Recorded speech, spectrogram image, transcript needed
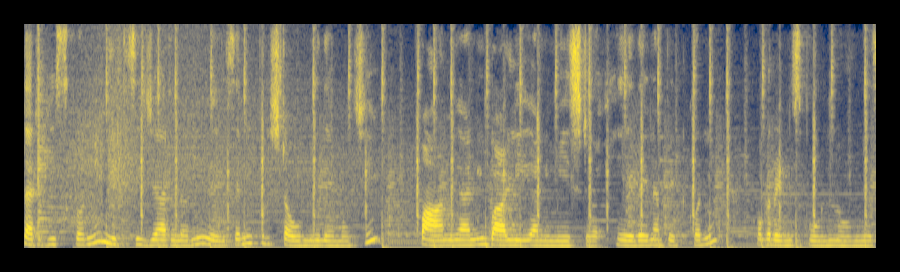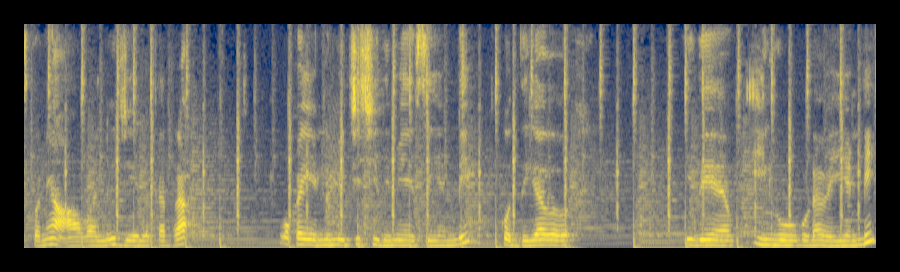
తరిగేసుకొని మిక్సీ జార్లోని వేసాను ఇప్పుడు స్టవ్ మీద ఏమొచ్చి పాన్ కానీ బాళీ కానీ మీ ఇష్టమే ఏదైనా పెట్టుకొని ఒక రెండు స్పూన్లు నూనె వేసుకొని ఆవాలు జీలకర్ర ఒక ఎండుమిర్చి చిదిమి వేసేయండి. కొద్దిగా ఇది ఇంగువ కూడా వేయండి.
